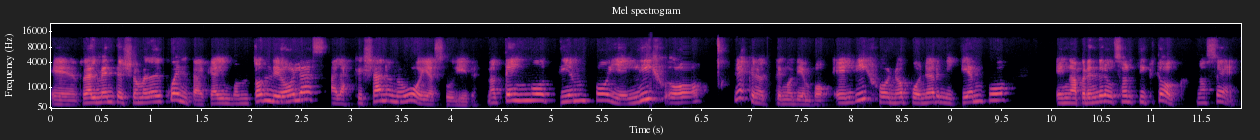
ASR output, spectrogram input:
Eh, realmente yo me doy cuenta que hay un montón de olas a las que ya no me voy a subir. No tengo tiempo y elijo, no es que no tengo tiempo, elijo no poner mi tiempo en aprender a usar TikTok, no sé.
